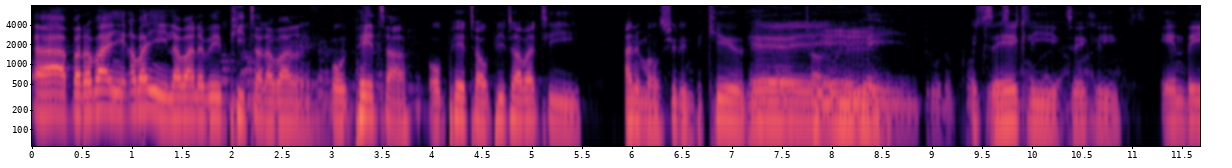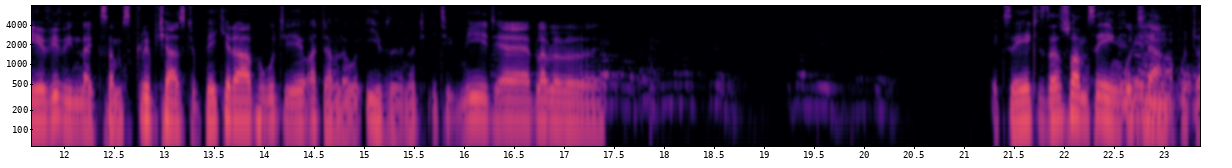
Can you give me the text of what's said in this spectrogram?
Ah, but abanye abanye yilabana bephitha labana or Peter or Peter or pita bathi animals shouldn't be killed. Yeah, yeah, yeah, yeah. through the process Exactly, exactly. And they have even like some scriptures to back it up. Adam Eve they were not eating meat. Yeah, blah blah blah. blah. Exactly. That's what I'm saying. Ukuthi- ilanga futhi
